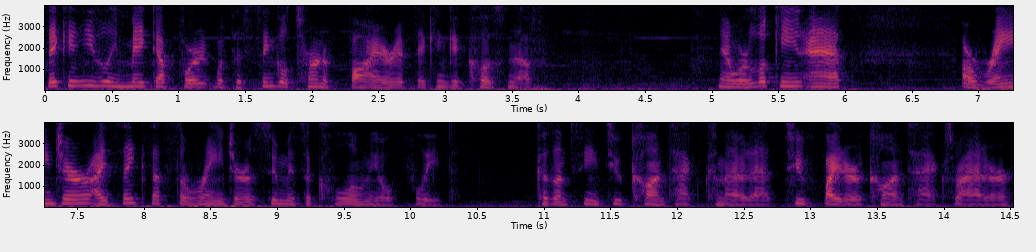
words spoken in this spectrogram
they can easily make up for it with a single turn of fire if they can get close enough. And we're looking at a Ranger. I think that's the Ranger. Assume it's a colonial fleet. because I'm seeing two contacts come out as two fighter contacts rather.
